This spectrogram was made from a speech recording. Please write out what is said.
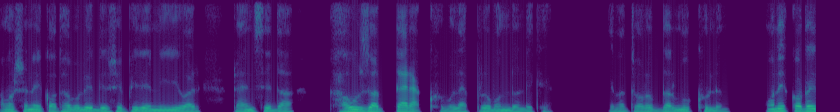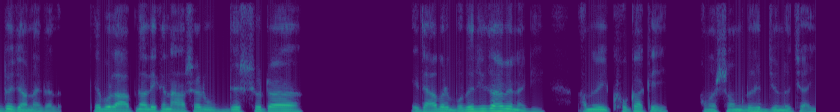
আমার সঙ্গে কথা বলে দেশে ফিরে নিউ ইয়র্ক টাইমসে দ্য হাউস অফ ট্যারাক বলে এক প্রবন্ধ লেখে। এবার তরফদার মুখ খুললেন। অনেক কথাই তো জানা গেল। কেবল আপনার এখানে আসার উদ্দেশ্যটা এটা আবার বলে দিতে হবে নাকি? আমি ওই খোকাকে আমার সংগ্রহের জন্য চাই।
